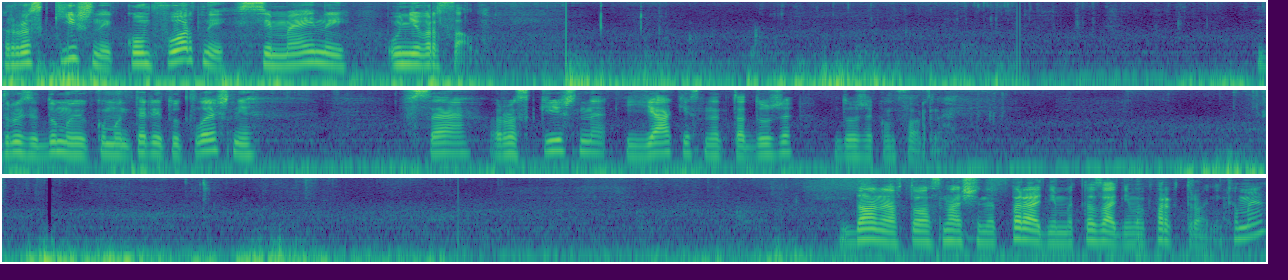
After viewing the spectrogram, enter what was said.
Розкішний, комфортний, сімейний універсал. Друзі, думаю, коментарі тут лишні. Все розкішне, якісне та дуже дуже комфортне. Дане авто оснащене передніми та задніми парктроніками.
